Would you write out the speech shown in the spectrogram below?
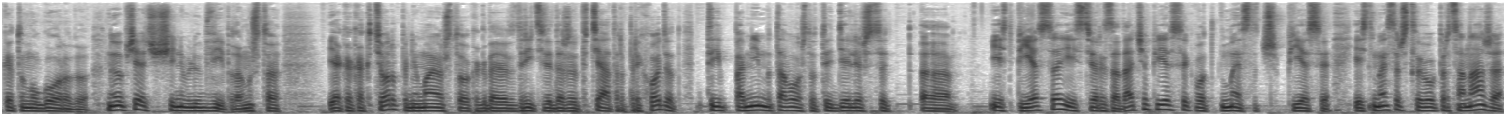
к этому городу. Ну и вообще ощущением любви, потому что я как актер понимаю, что когда зрители даже в театр приходят, ты помимо того, что ты делишься э, есть пьеса, есть сверхзадача пьесы, вот месседж пьесы, есть месседж твоего персонажа,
